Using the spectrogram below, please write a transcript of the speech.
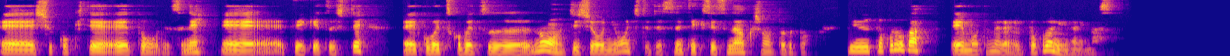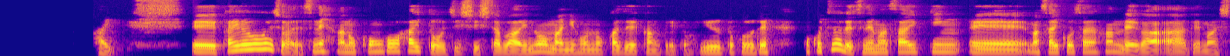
え出国規定等をですね、え締結して、え個別個別の事象に応じてですね、適切なアクションを取るというところが求められるところになります。はい。え海外会社がですね、あの、混合配当を実施した場合の、まあ、日本の課税関係というところで、こちらですね、まあ、最近、えー、まあ、最高裁判例が出まし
